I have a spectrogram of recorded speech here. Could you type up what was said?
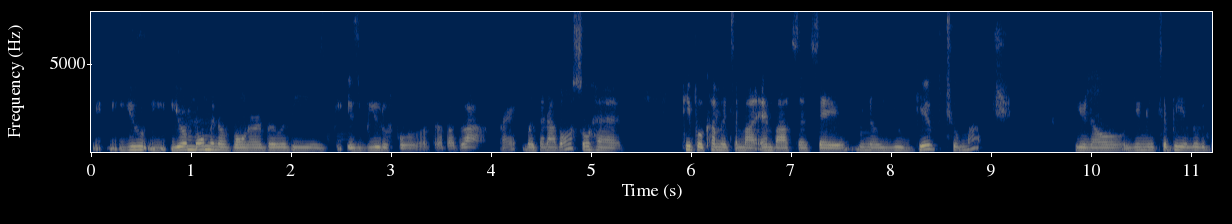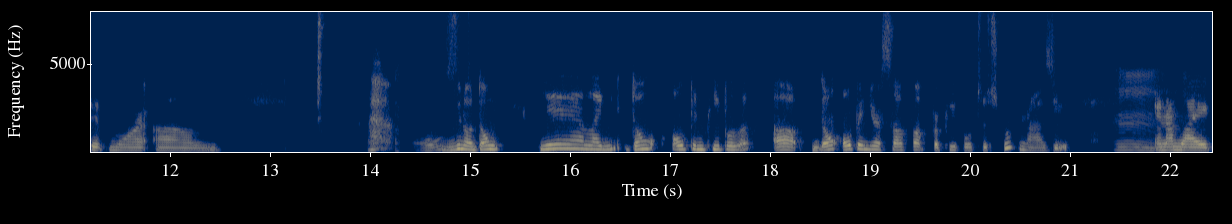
you your moment of vulnerability is is beautiful, blah blah blah, right? But then I've also had people come into my inbox and say, you know, you give too much. You know, you need to be a little bit more um you know, don't yeah, like don't open people up. Don't open yourself up for people to scrutinize you. And Mm, I'm like,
